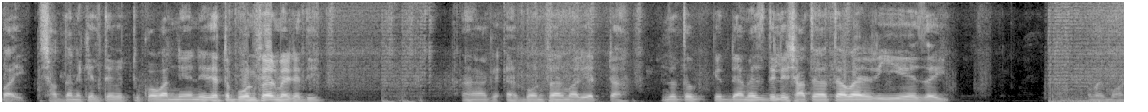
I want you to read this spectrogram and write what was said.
ভাই সাবধানে খেলতে হবে একটু কভার নিয়ে নিয়ে একটা বনফায়ার মেরে দিই। হ্যাঁ, আগে বনফায়ার মারি একটা। যত ড্যামেজ দিলি সাথে সাথে আবার ইয়ে যাই। ভাই মর।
